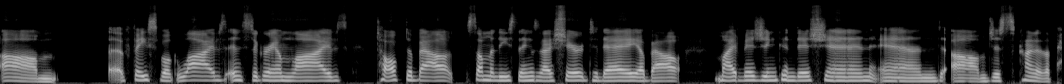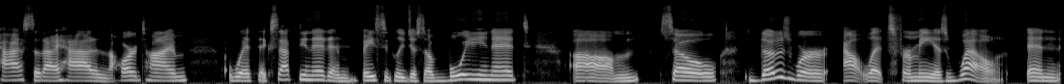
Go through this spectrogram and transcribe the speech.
um, uh, Facebook lives, Instagram lives, talked about some of these things that I shared today about my vision condition and um, just kind of the past that I had and the hard time with accepting it and basically just avoiding it. Um, so those were outlets for me as well. And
